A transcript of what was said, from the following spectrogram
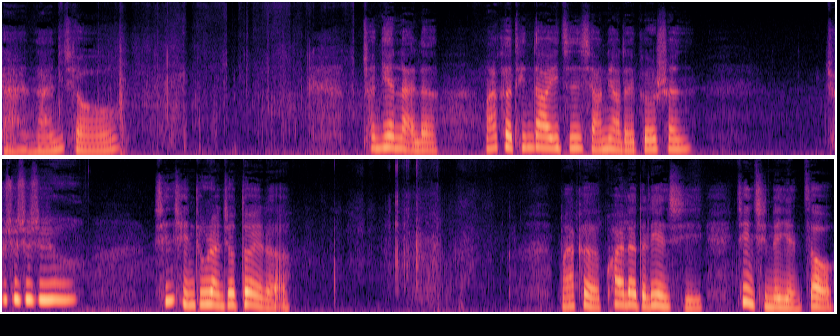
橄榄球。春天来了，马可听到一只小鸟的歌声，啾啾啾啾啾，心情突然就对了。马可快乐的练习，尽情的演奏，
